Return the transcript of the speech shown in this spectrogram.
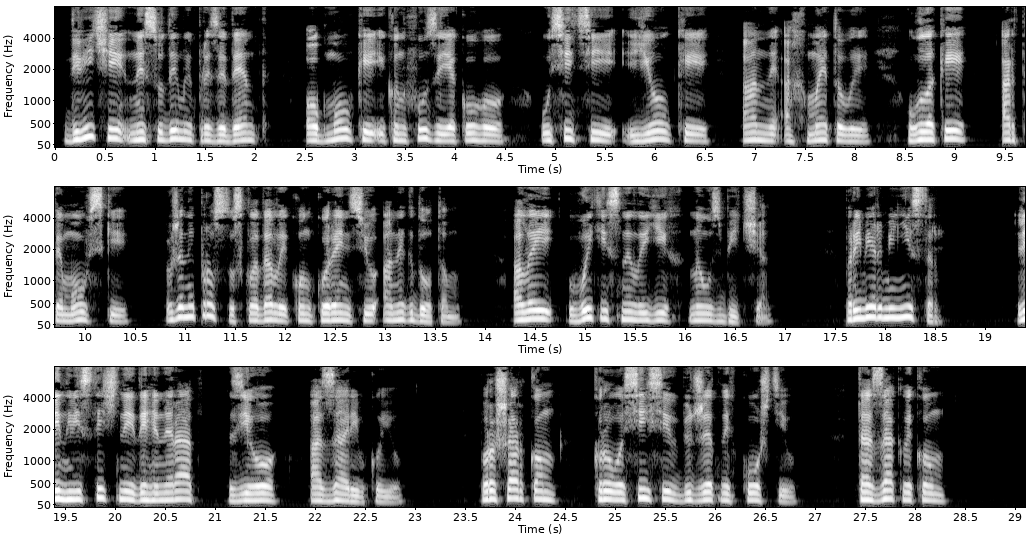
Двічі несудимий президент, обмовки і конфузи якого усі ці йолки Анни Ахметови, гулаки Артемовські вже не просто складали конкуренцію анекдотам, але й витіснили їх на узбіччя. Прем'єр-міністр, лінгвістичний дегенерат з його Азарівкою, прошарком кровосісів бюджетних коштів та закликом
